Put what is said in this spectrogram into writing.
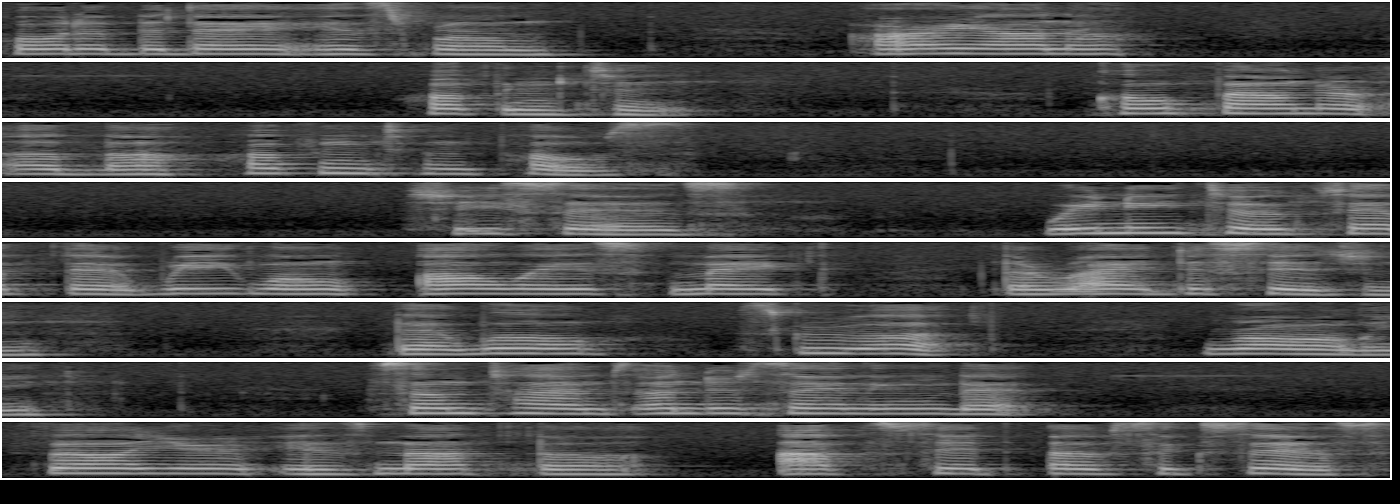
quote of the day is from Arianna Huffington, co founder of the Huffington Post. She says, We need to accept that we won't always make the right decision, that we'll screw up rawly. Sometimes understanding that Failure is not the opposite of success,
